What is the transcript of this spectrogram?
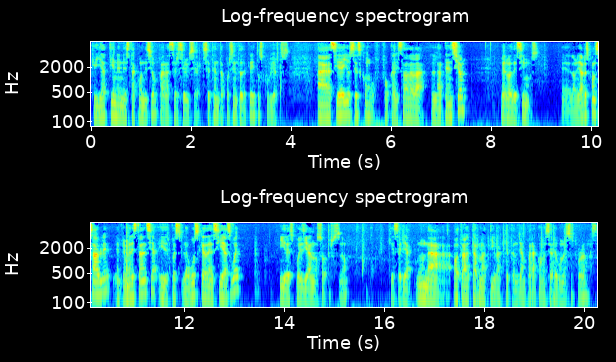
que ya tienen esta condición para hacer servicio, 70% de créditos cubiertos. Hacia ellos es como focalizada la, atención, pero decimos, eh, la unidad responsable en primera instancia y después la búsqueda en CIAS web y después ya nosotros, ¿no? Que sería una otra alternativa que tendrían para conocer algunos de estos programas.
